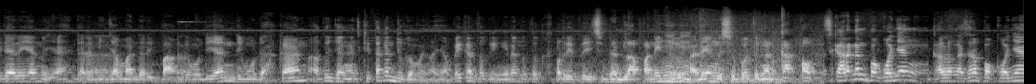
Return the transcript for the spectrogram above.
dari anu ya, dari ya. pinjaman dari bank. Kemudian dimudahkan atau jangan kita kan juga menyampaikan untuk keinginan untuk seperti di 98 itu hmm. ada yang disebut dengan off. Sekarang kan pokoknya kalau nggak salah pokoknya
